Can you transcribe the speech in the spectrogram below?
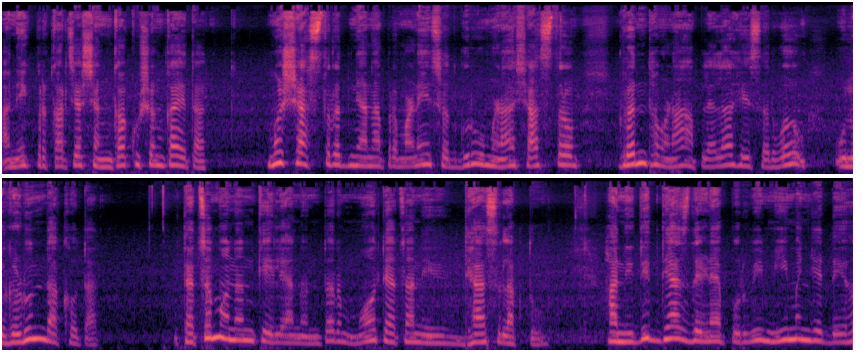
अनेक प्रकारच्या शंका कुशंका येतात. मग शास्त्रज्ञानाप्रमाणे सद्गुरू म्हणा शास्त्र ग्रंथ म्हणा आपल्याला हे सर्व उलगडून दाखवतात. त्याचं मनन केल्यानंतर मग त्याचा निध्यास लागतो. हा निधिध्यास देण्यापूर्वी मी म्हणजे देह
